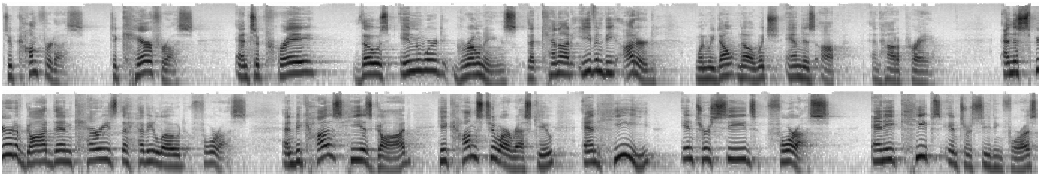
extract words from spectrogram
to comfort us, to care for us, and to pray those inward groanings that cannot even be uttered when we don't know which end is up and how to pray. And the Spirit of God then carries the heavy load for us. And because He is God, He comes to our rescue and He intercedes for us. And He keeps interceding for us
